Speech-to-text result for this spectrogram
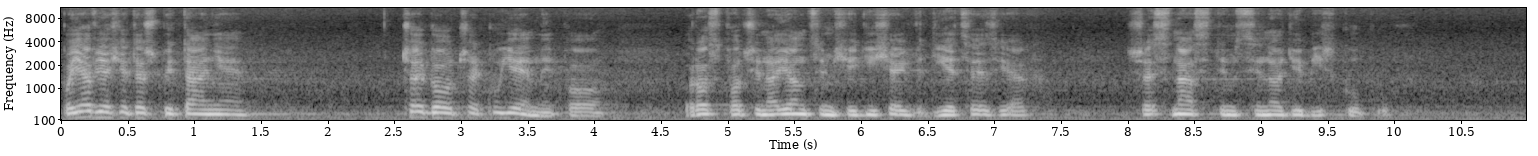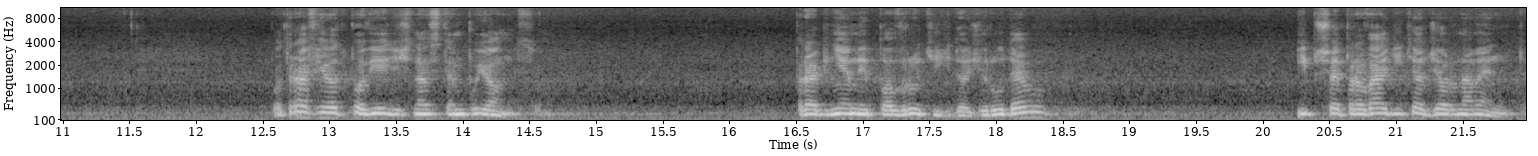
Pojawia się też pytanie, czego oczekujemy po rozpoczynającym się dzisiaj w diecezjach XVI synodzie biskupów. Potrafię odpowiedzieć następująco. Pragniemy powrócić do źródeł i przeprowadzić aggiornamento.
